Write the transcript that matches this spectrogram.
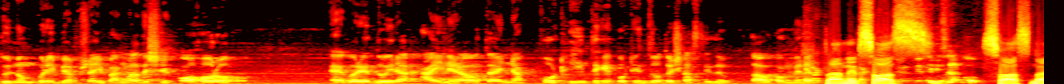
দুই নম্বরই ব্যবসায়ী বাংলাদেশে অহরহ। এগরে দইরা আইনের আওতায় না কঠিন থেকে কঠিন যতই শাস্তি দেব তাও কমবে না প্রাণের সস। সস না?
